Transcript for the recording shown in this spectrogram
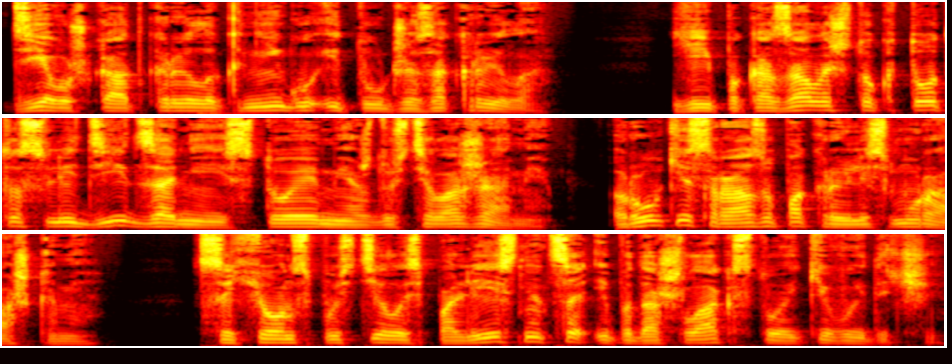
Девушка открыла книгу и тут же закрыла. Ей показалось, что кто-то следит за ней, стоя между стеллажами. Руки сразу покрылись мурашками. Сэхён спустилась по лестнице и подошла к стойке выдачи.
